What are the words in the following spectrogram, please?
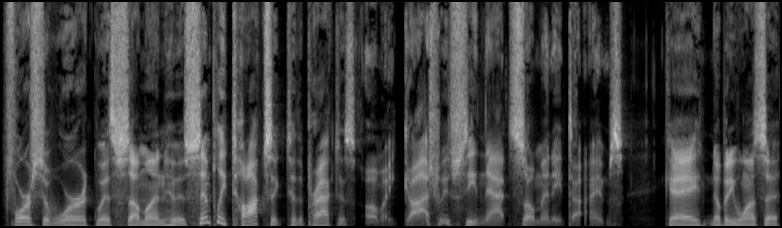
forced to work with someone who is simply toxic to the practice. Oh my gosh, we've seen that so many times. Okay, nobody wants to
